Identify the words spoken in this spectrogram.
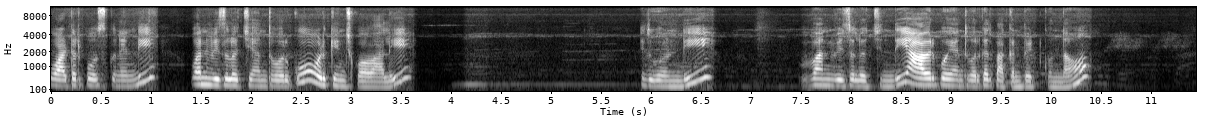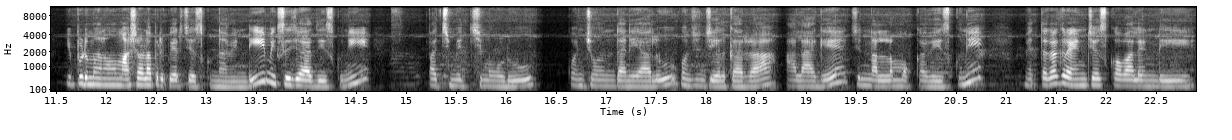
వాటర్ పోసుకునండి. వన్ విజిల్ వచ్చేంత వరకు ఉడికించుకోవాలి. ఇదిగోండి. వన్ విజిల్ వచ్చింది. ఆవిరిపోయేంత వరకు అది పక్కన పెట్టుకుందాం. ఇప్పుడు మనం మసాలా ప్రిపేర్ చేసుకుందామండి. మిక్సీ జార్ తీసుకుని పచ్చిమిర్చి మూడు కొంచెం ధనియాలు కొంచెం జీలకర్ర అలాగే చిన్న అల్లం ముక్క వేసుకుని మెత్తగా గ్రైండ్ చేసుకోవాలండి.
